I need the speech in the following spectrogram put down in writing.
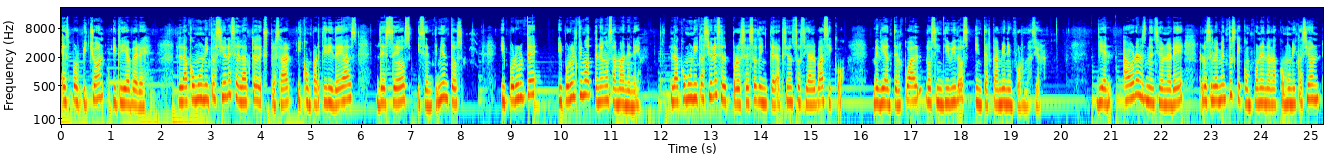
es por Pichón y Rievere. La comunicación es el acto de expresar y compartir ideas, deseos y sentimientos. Y por, y por último tenemos a Manene. La comunicación es el proceso de interacción social básico, mediante el cual los individuos intercambian información. Bien, ahora les mencionaré los elementos que componen a la comunicación,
